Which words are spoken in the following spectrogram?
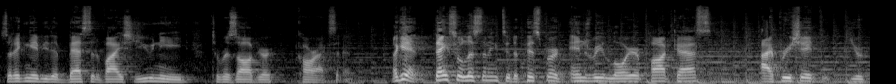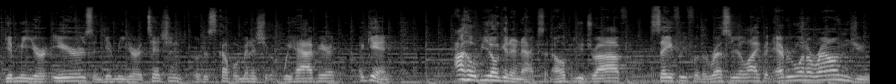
so they can give you the best advice you need to resolve your car accident. Again, thanks for listening to the Pittsburgh Injury Lawyer Podcast. I appreciate you giving me your ears and giving me your attention for this couple minutes we have here. Again, I hope you don't get an accident. I hope you drive safely for the rest of your life and everyone around you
